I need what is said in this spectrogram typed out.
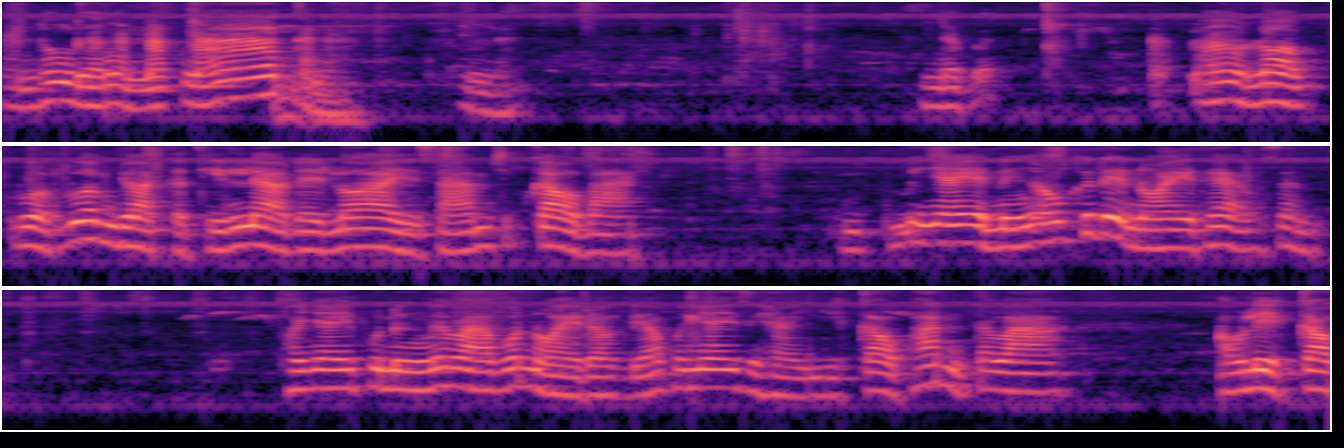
ขันทองเหลืองอันนักนักๆกันนะนั่นแหละแล้วก็อ้าวรอบรวบรวมยอดกระถินแล้วได้ร้อยสามสิบเก้าบาท ไม่ใหญ่อันหนึ่งเอาคือได้หน่อยแท้สั่นพ่อใหญ่ผู้หนึ่งได้ว่าบ่หน่อยดอกเดี๋ยวพ่อใหญ่สิให้อีกเก้าพันแต่ว่า เอาเลขเก้า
